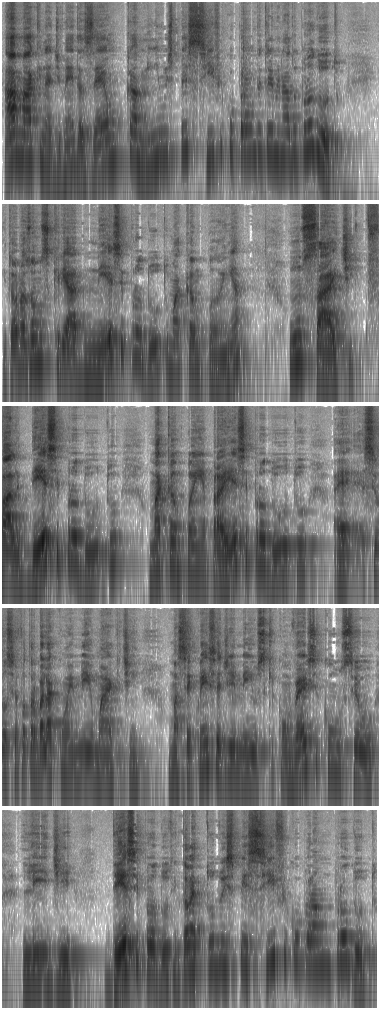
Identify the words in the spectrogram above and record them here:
a máquina de vendas é um caminho específico para um determinado produto. Então nós vamos criar nesse produto uma campanha um site fale desse produto, uma campanha para esse produto. É, se você for trabalhar com e-mail marketing, uma sequência de e-mails que converse com o seu lead desse produto. Então é tudo específico para um produto.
